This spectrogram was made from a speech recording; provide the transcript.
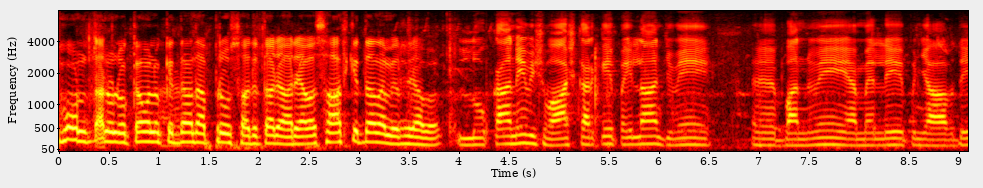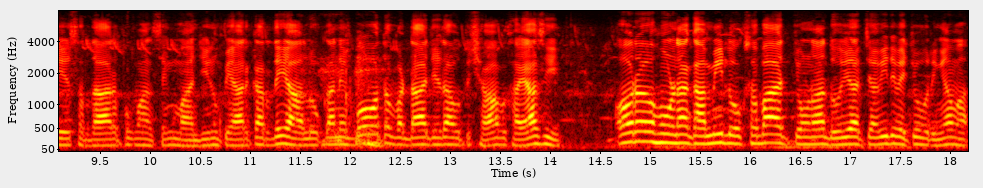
ਹੁਣ ਤੁਹਾਨੂੰ ਲੋਕਾਂ ਵੱਲੋਂ ਕਿੱਦਾਂ ਦਾ ਭਰੋਸਾ ਦਿੱਤਾ ਜਾ ਰਿਹਾ ਵਾ? ਸਾਥ ਕਿੱਦਾਂ ਦਾ ਮਿਲ ਰਿਹਾ ਵਾ? ਲੋਕਾਂ ਨੇ ਵਿਸ਼ਵਾਸ ਕਰਕੇ ਪਹਿਲਾਂ ਜਿਵੇਂ 92 ਐਮਐਲਏ ਪੰਜਾਬ ਦੇ ਸਰਦਾਰ ਭਗਵੰਤ ਸਿੰਘ ਮਾਨ ਜੀ ਨੂੰ ਪਿਆਰ ਕਰਦੇ ਆ। ਲੋਕਾਂ ਨੇ ਬਹੁਤ ਵੱਡਾ ਜਿਹੜਾ ਉਤਸ਼ਾਹ ਵਿਖਾਇਆ ਸੀ। ਔਰ ਹੁਣ ਆਗਾਮੀ ਲੋਕ ਸਭਾ ਚੋਣਾਂ 2024 ਦੇ ਵਿੱਚ ਹੋ ਰਹੀਆਂ ਵਾ।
